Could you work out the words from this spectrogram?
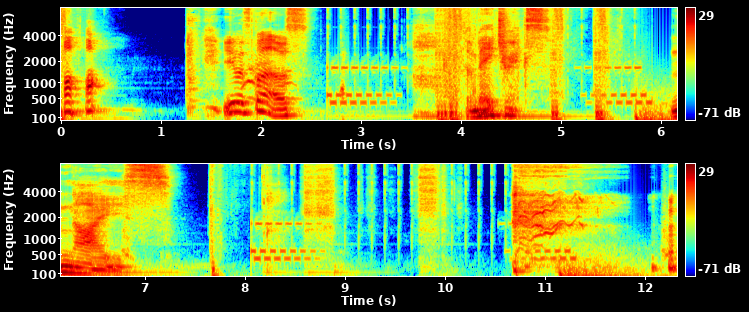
he was close. The Matrix. Nice.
